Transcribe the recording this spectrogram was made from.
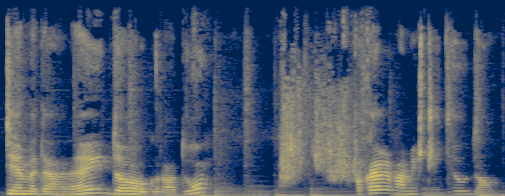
Idziemy dalej do ogrodu. Pokażę Wam jeszcze tył domu.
